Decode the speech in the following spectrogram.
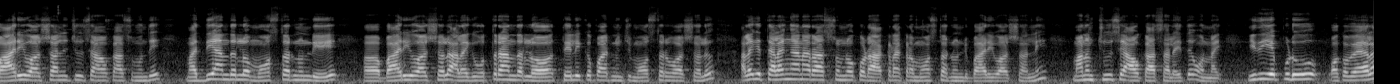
భారీ వర్షాలను చూసే అవకాశం ఉంది. మధ్య ఆంధ్రలో మోస్తరు నుండి భారీ వర్షాలు అలాగే ఉత్తరాంధ్రలో తేలికపాటి నుంచి మోస్తరు వర్షాలు అలాగే తెలంగాణ రాష్ట్రంలో కూడా అక్కడక్కడ మోస్తరు నుండి భారీ వర్షాలని మనం చూసే అవకాశాలు అయితే ఉన్నాయి. ఇది ఎప్పుడు? ఒకవేళ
